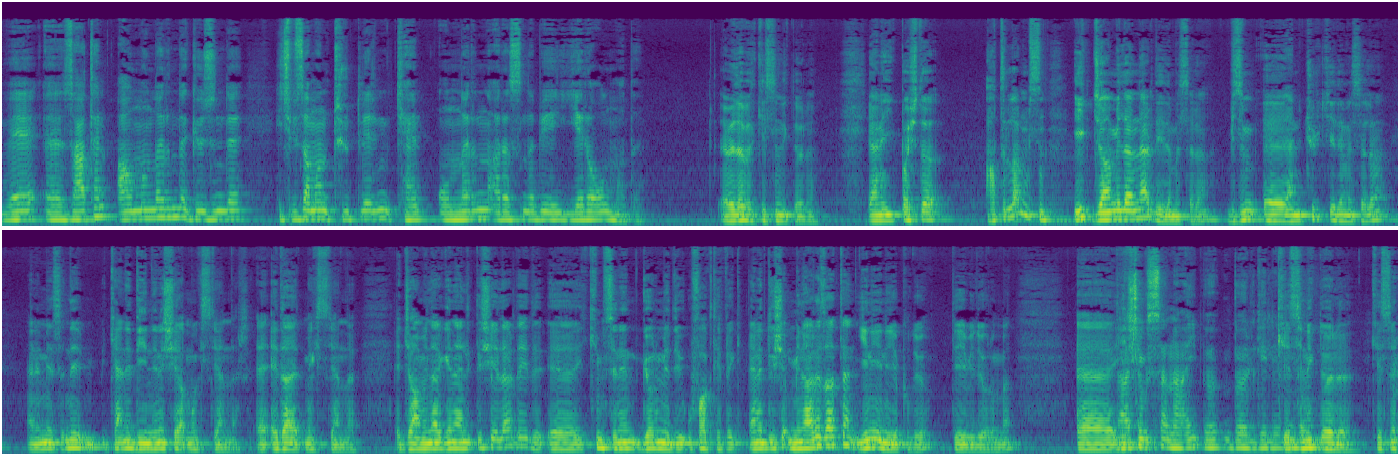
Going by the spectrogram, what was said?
Ve e, zaten Almanların da gözünde hiçbir zaman Türklerin ken- onların arasında bir yeri olmadı. Evet evet kesinlikle öyle. Yani ilk başta hatırlar mısın? İlk camiler neredeydi mesela? Bizim e, yani Türkiye'de mesela yani mesela ne, kendi dinini şey yapmak isteyenler, e, eda etmek isteyenler. E, camiler genellikle şeylerdeydi. E, kimsenin görmediği ufak tefek. Yani dış, minare zaten yeni yeni yapılıyor diye biliyorum ben. E, Daha hiç çok sanayi bö- bölgelerinde. kesinlikle öyle. Kesin.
